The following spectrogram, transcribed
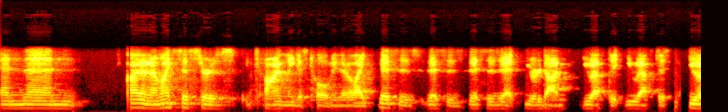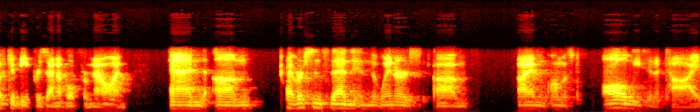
and then I don't know. My sisters finally just told me they're like, "This is this is this is it. You're done. You have to you have to you have to be presentable from now on." And um, ever since then, in the winters, um, I'm almost always in a tie.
